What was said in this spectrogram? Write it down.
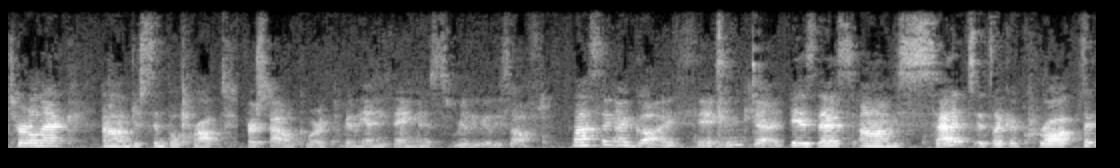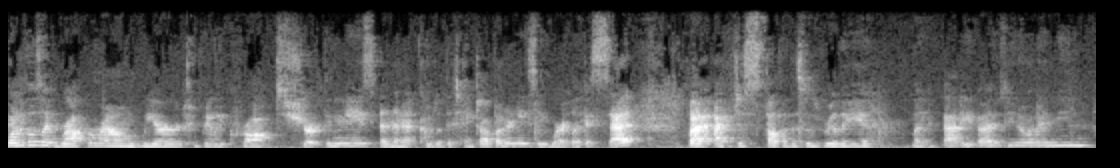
turtleneck um, just simple cropped versatile could wear really anything and it's really really soft. Last thing i got i think yeah is this um set. It's like a crop it's like one of those like wrap around weird really cropped shirt thingies and then it comes with a tank top underneath so you wear it like a set but I just thought that this was really like baddie vibes, you know what I mean?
